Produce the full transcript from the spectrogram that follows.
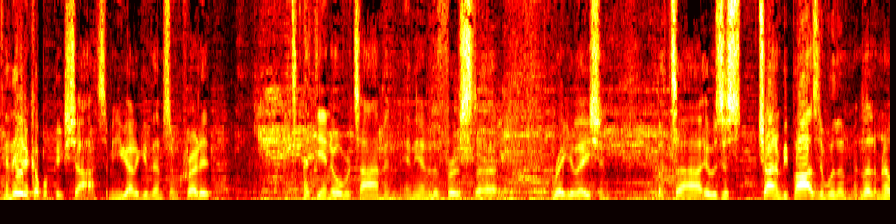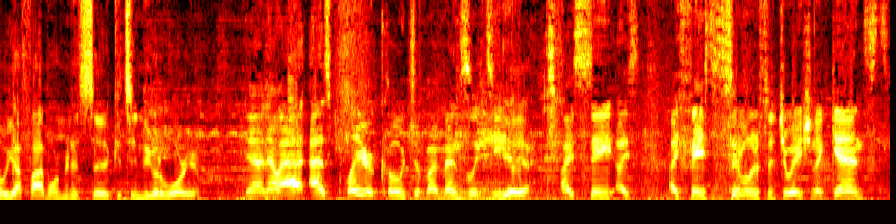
and they had a couple big shots. I mean, you got to give them some credit at the end of overtime and, and the end of the first uh, regulation. But uh, it was just trying to be positive with them and let them know we got five more minutes to continue to go to war here. Yeah. Now, as player coach of my men's league team, Yeah, yeah. I see. I, I faced a similar situation against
